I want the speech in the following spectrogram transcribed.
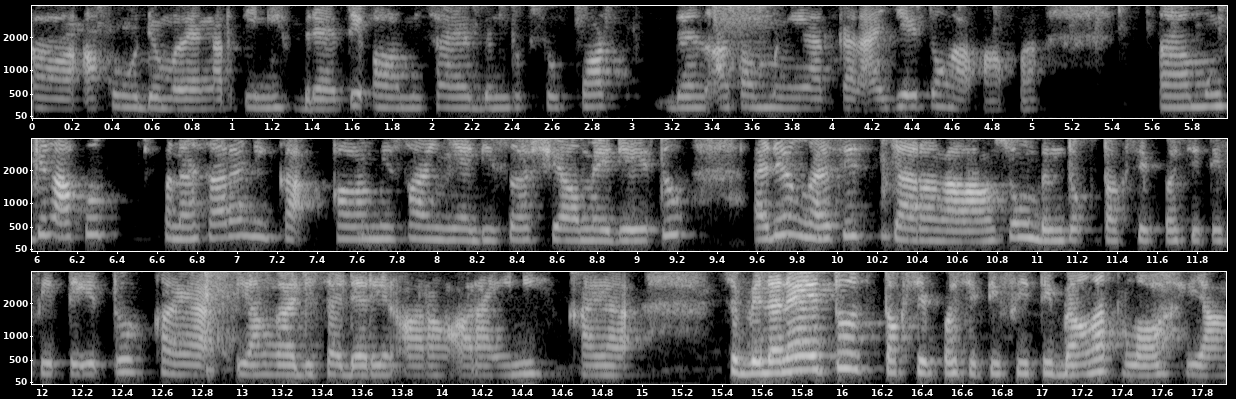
uh, aku udah mulai ngerti nih. Berarti kalau misalnya bentuk support dan atau mengingatkan aja itu nggak apa-apa. Uh, mungkin aku penasaran nih kak, kalau misalnya di sosial media itu ada nggak sih secara nggak langsung bentuk toxic positivity itu kayak yang nggak disadarin orang-orang ini? Kayak sebenarnya itu toxic positivity banget loh yang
